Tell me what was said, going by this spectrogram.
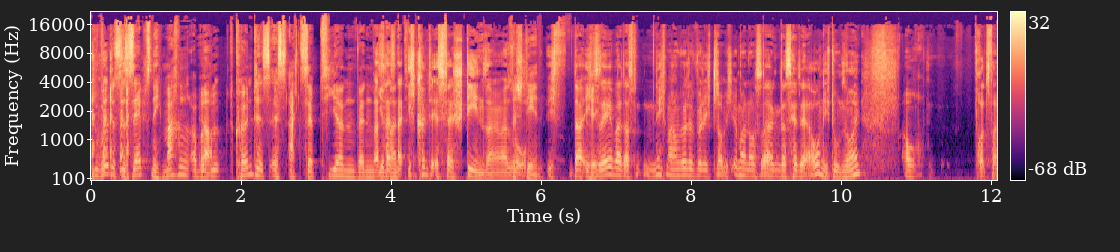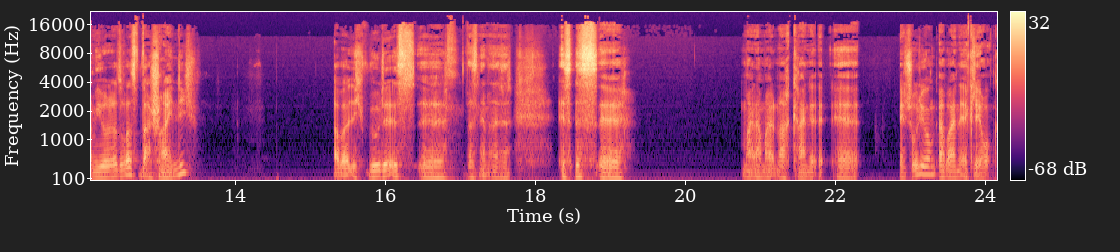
du würdest es selbst nicht machen, aber Ja. du könntest es akzeptieren, wenn Was jemand heißt, ich könnte es verstehen, sagen wir mal so. Verstehen. Ich, da Okay. ich selber das nicht machen würde, würde ich, glaube ich, immer noch sagen, das hätte er auch nicht tun sollen. Auch trotz Familie oder sowas, wahrscheinlich. Aber ich würde es, äh, was nennt man das? Es ist äh, meiner Meinung nach keine äh, Entschuldigung, aber eine Erklärung.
